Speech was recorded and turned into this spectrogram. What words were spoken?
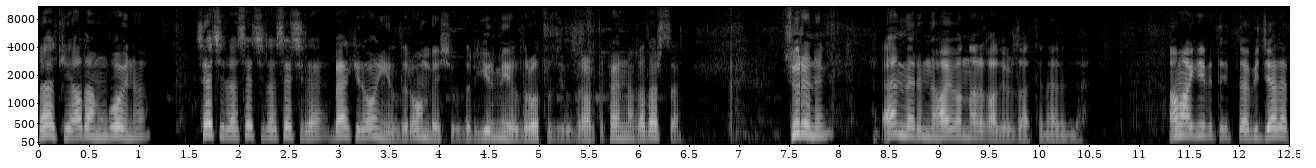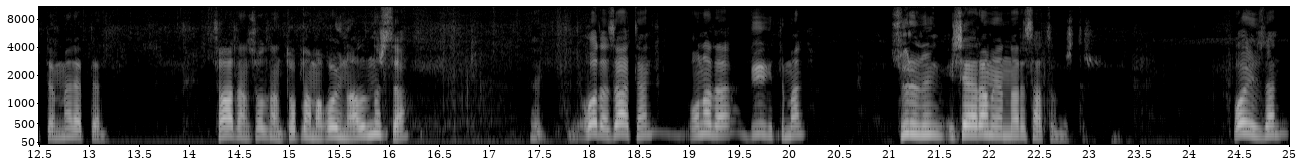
belki adamın koyunu seçile seçile seçile belki de 10 yıldır, 15 yıldır, 20 yıldır, 30 yıldır artık her ne kadarsa sürünün en verimli hayvanları kalıyor zaten elinde. Ama gidip de bir celepten melepten sağdan soldan toplama koyunu alınırsa e, o da zaten ona da büyük ihtimal sürünün işe yaramayanları satılmıştır. O yüzden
